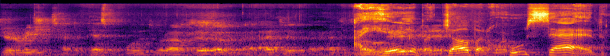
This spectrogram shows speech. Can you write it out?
generations had to pass before the Torah uh, uh, had to, had to I hear you, but Joe, but who said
